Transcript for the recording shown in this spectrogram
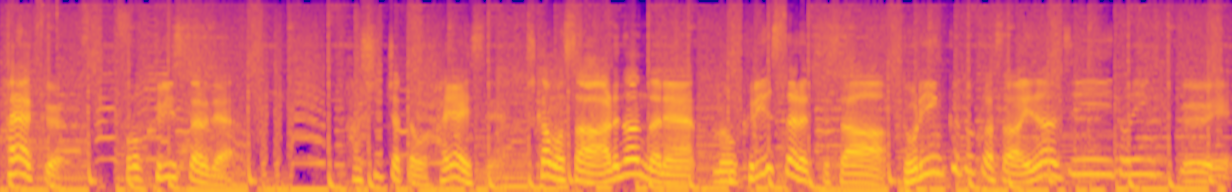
早くこのクリスタルで走っちゃった方が早いですね。しかもさあれなんだね。のクリスタルってさドリンクとかさエナジードリンク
